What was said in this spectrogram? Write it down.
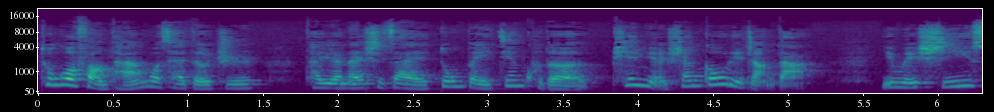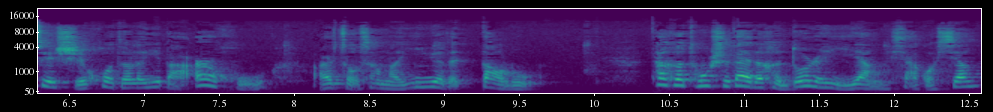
通过访谈，我才得知，他原来是在东北艰苦的偏远山沟里长大。因为十一岁时获得了一把二胡，而走上了音乐的道路。他和同时代的很多人一样下过乡，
